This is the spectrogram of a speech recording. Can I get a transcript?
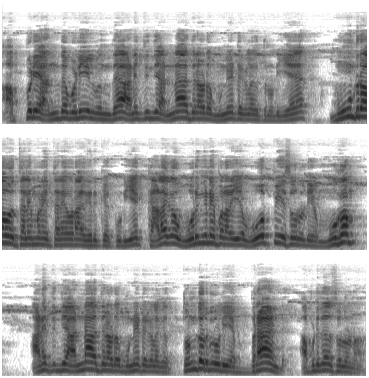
அப்படி அந்த வழியில் வந்த அனைத்து இந்திய அண்ணா திராவிட முன்னேற்ற கழகத்தினுடைய மூன்றாவது தலைமுறை தலைவராக இருக்கக்கூடிய கழக ஒருங்கிணைப்பாளர் ஓபிஎஸ் அவருடைய முகம் அனைத்து இந்திய அண்ணா திராவிட முன்னேற்ற கழக தொண்டர்களுடைய பிராண்ட் அப்படிதான் சொல்லணும்.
